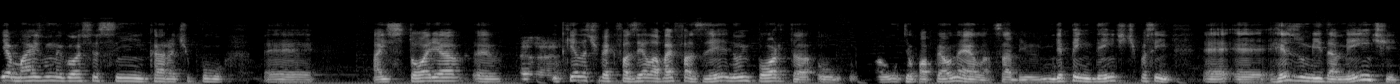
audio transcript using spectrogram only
é mais um negócio assim, cara, tipo, é, a história, é, uhum. o que ela tiver que fazer, ela vai fazer, não importa o, o teu papel nela, sabe? Independente, tipo assim, é, é, resumidamente,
